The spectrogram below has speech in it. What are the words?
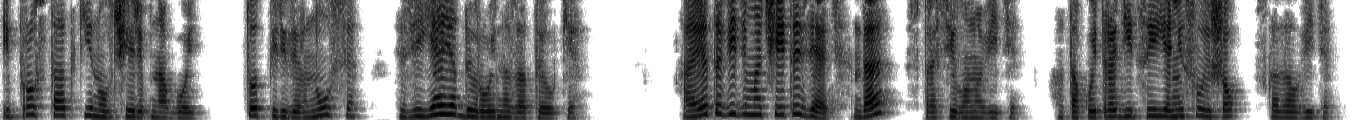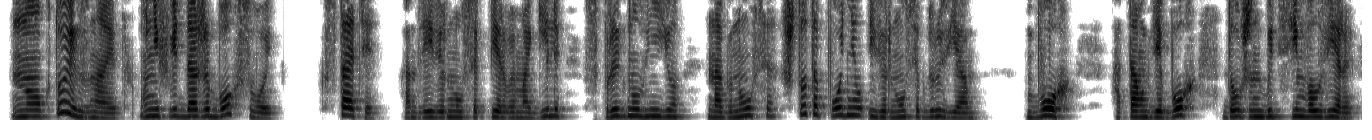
и просто откинул череп ногой. Тот перевернулся, зияя дырой на затылке. «А это, видимо, чей-то зять, да?» – спросил он у Вити. «О такой традиции я не слышал», – сказал Витя. «Но кто их знает? У них ведь даже бог свой. Кстати, Андрей вернулся к первой могиле, спрыгнул в нее, нагнулся, что-то поднял и вернулся к друзьям. Бог! А там, где Бог, должен быть символ веры.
